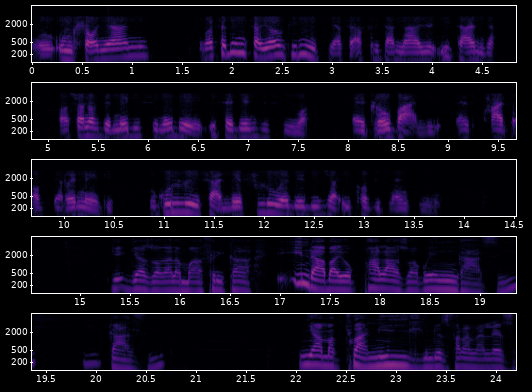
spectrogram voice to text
umhlonyane basebenzisa yonke imithi yase-afrika nayo. Iganja was one of the medicine ebe isebenzisiwa uh, globally as part of the remedy ukulwisa le flu ebebizwa i-covid-19 kuyazwakala mu-afrika indaba yokuphalazwa kwengazi igazi? Inyama kuthiwa nidli into ezifana nalezo?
